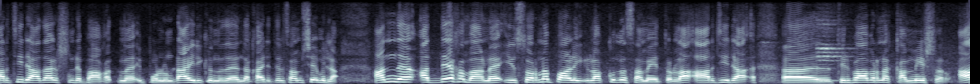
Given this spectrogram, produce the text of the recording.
ആർ ജി രാധാകൃഷ്ണന്റെ ഭാഗത്ത് നിന്ന് ഇപ്പോൾ ഉണ്ടായിരിക്കുന്നത് എന്ന കാര്യത്തിൽ സംശയമില്ല. അന്ന് അദ്ദേഹമാണ് ഈ സ്വർണപ്പാളി ഇളക്കുന്ന സമയത്തുള്ള ആർ ജി തിരുവാഭരണ കമ്മീഷണർ. ആ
